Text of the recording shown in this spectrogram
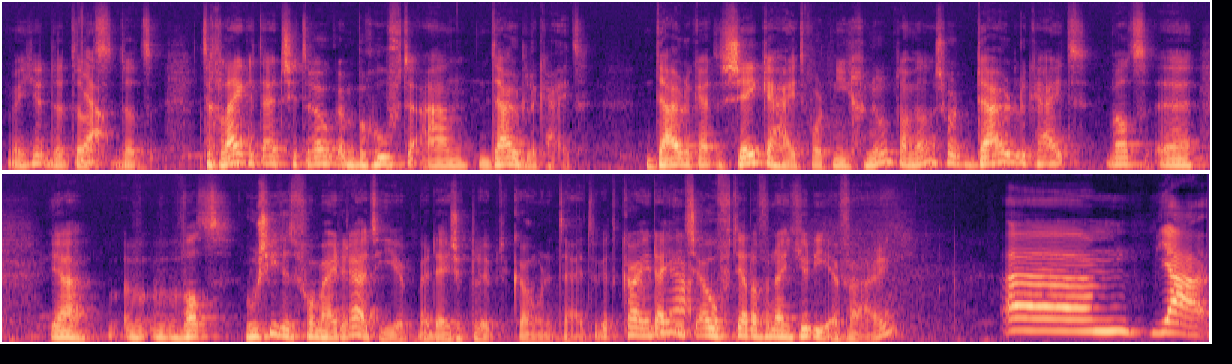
Weet je, dat, dat, Ja. dat, tegelijkertijd zit er ook een behoefte aan duidelijkheid. Duidelijkheid, zekerheid wordt niet genoemd, maar wel een soort duidelijkheid. Wat, eh, ja, wat, hoe ziet het voor mij eruit hier bij deze club de komende tijd? Kan je daar Ja. iets over vertellen vanuit jullie ervaring? Ehm, ja,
